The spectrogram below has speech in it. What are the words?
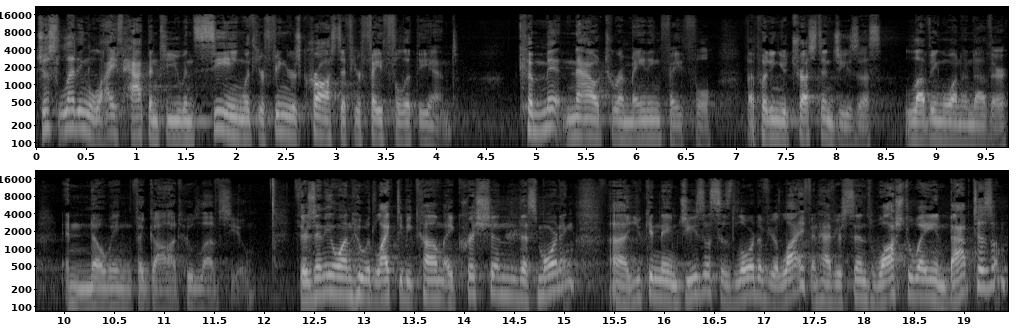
just letting life happen to you and seeing with your fingers crossed if you're faithful at the end. Commit now to remaining faithful by putting your trust in Jesus, loving one another, and knowing the God who loves you. If there's anyone who would like to become a Christian this morning, uh, you can name Jesus as Lord of your life and have your sins washed away in baptism.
